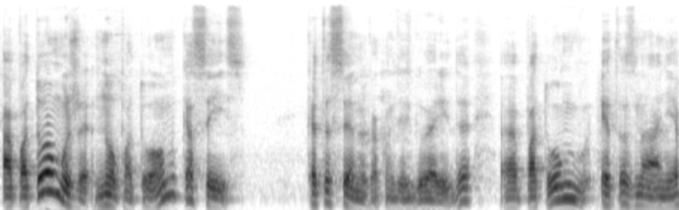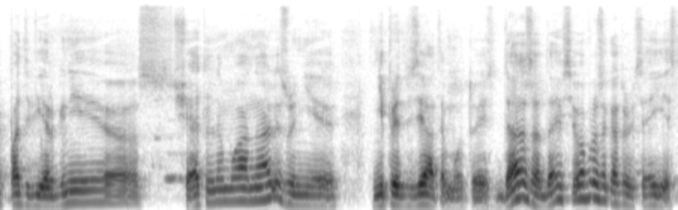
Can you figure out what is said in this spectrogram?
а потом уже, но потом касейс – катесену, как он здесь говорит, да, а потом это знание подвергни э, тщательному анализу, не, непредвзятому. То есть, да, задай все вопросы, которые у тебя есть.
